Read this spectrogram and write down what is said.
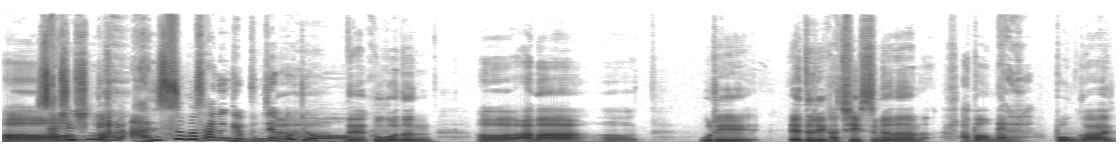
아, 사실 신경을 안 쓰고 사는 게 문제인 거죠. 네, 그거는 어, 아마 어, 우리 애들이 같이 있으면은 아빠 엄마 뭔가 네.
